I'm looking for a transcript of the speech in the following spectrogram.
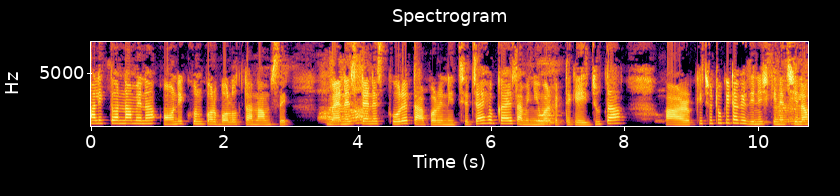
মালিক তো আর নামে না। অনেকক্ষণ পর বলদটা নামছে। ম্যানেজ ট্যানেজ করে তারপরে নিচ্ছে। যাই হোক গাইস আমি নিউ মার্কেট থেকে এই জুতা আর কিছু টুকিটাকি জিনিস কিনেছিলাম।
